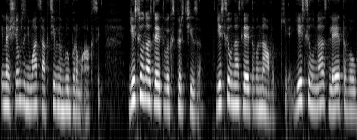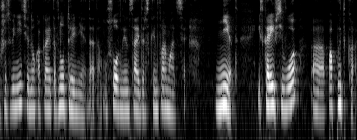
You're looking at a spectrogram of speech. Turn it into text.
и начнем заниматься активным выбором акций. Есть ли у нас для этого экспертиза? Есть ли у нас для этого навыки? Есть ли у нас для этого, уж извините, но какая-то внутренняя, да, там, условно инсайдерская информация? Нет. И, скорее всего, э, попытка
